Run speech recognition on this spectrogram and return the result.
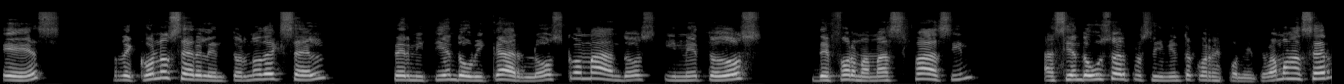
es reconocer el entorno de Excel permitiendo ubicar los comandos y métodos de forma más fácil haciendo uso del procedimiento correspondiente. Vamos a hacer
